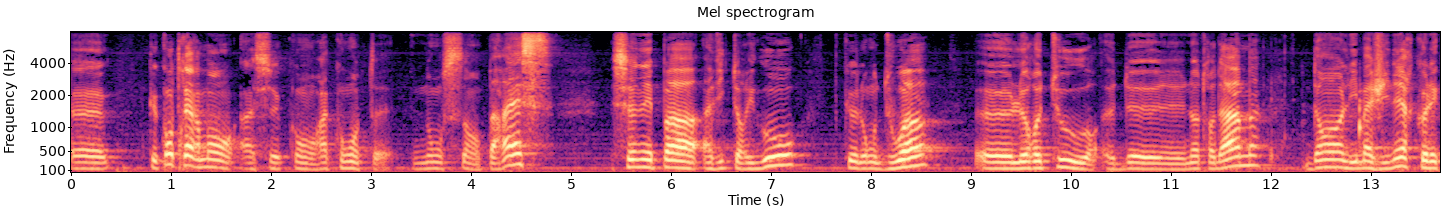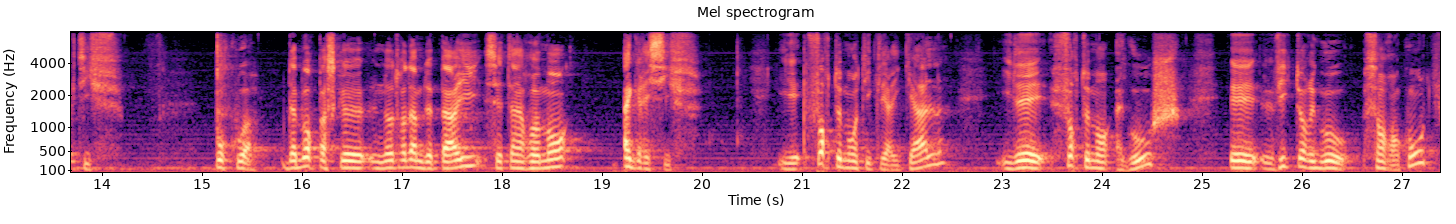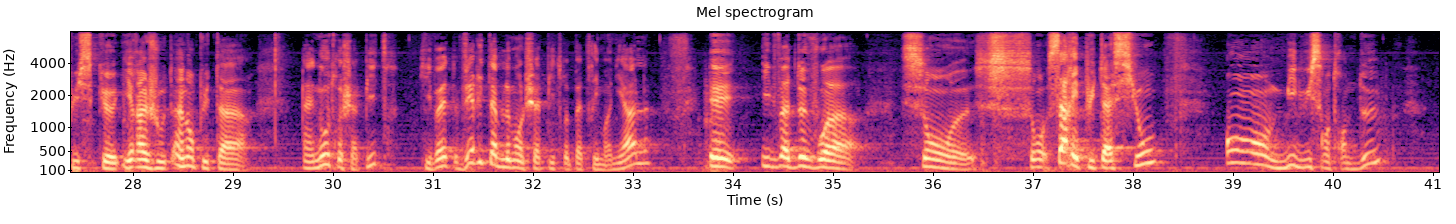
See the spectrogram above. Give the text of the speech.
euh, que contrairement à ce qu'on raconte non sans paresse, ce n'est pas à Victor Hugo que l'on doit euh, le retour de Notre-Dame dans l'imaginaire collectif. Pourquoi? D'abord parce que Notre-Dame de Paris, c'est un roman agressif. Il est fortement anticlérical, il est fortement à gauche, et Victor Hugo s'en rend compte, puisqu'il rajoute un an plus tard un autre chapitre, qui va être véritablement le chapitre patrimonial, et il va devoir son, sa réputation en 1832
